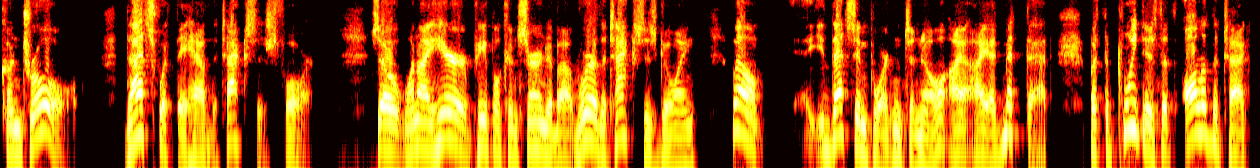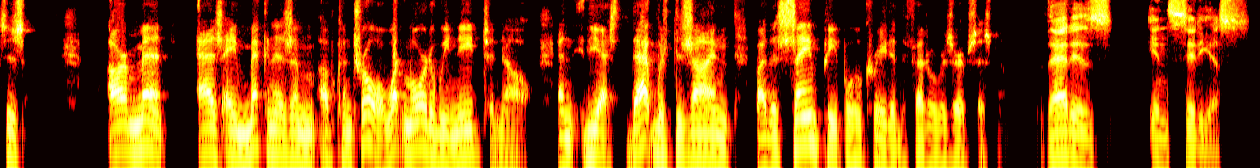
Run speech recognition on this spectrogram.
control. That's what they have the taxes for. So when I hear people concerned about where the taxes going, well, that's important to know. I, I admit that. But the point is that all of the taxes are meant as a mechanism of control. What more do we need to know? And yes, that was designed by the same people who created the Federal Reserve System. that is insidious.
